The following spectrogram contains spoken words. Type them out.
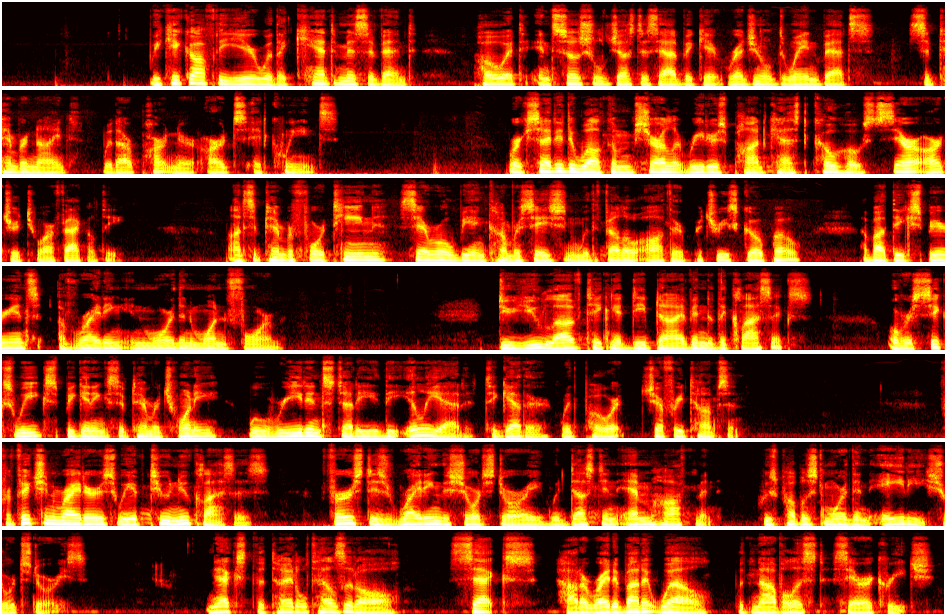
We kick off the year with a can't miss event poet and social justice advocate Reginald Dwayne Betts, September 9th, with our partner Arts at Queens. We're excited to welcome Charlotte Readers podcast co host Sarah Archer to our faculty. On September 14, Sarah will be in conversation with fellow author Patrice Gopo about the experience of writing in more than one form. Do you love taking a deep dive into the classics? Over six weeks, beginning September 20, we'll read and study the Iliad together with poet Jeffrey Thompson. For fiction writers, we have two new classes. First is Writing the Short Story with Dustin M. Hoffman, who's published more than 80 short stories. Next, the title tells it all Sex How to Write About It Well with novelist Sarah Creech.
